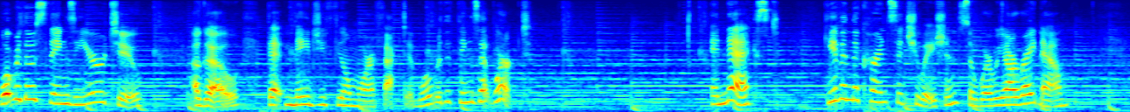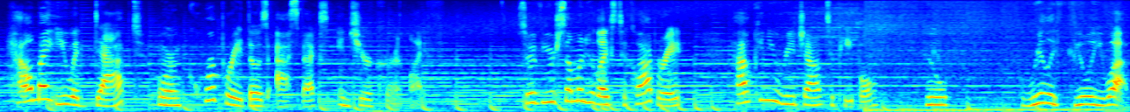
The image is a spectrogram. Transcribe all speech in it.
What were those things a year or two ago that made you feel more effective? What were the things that worked? And next, given the current situation, so where we are right now, how might you adapt or incorporate those aspects into your current life? So, if you're someone who likes to collaborate, how can you reach out to people who really fuel you up?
